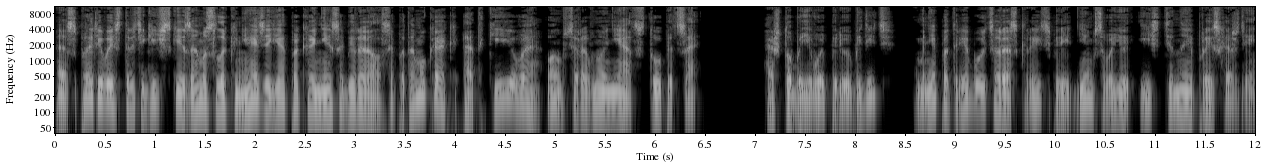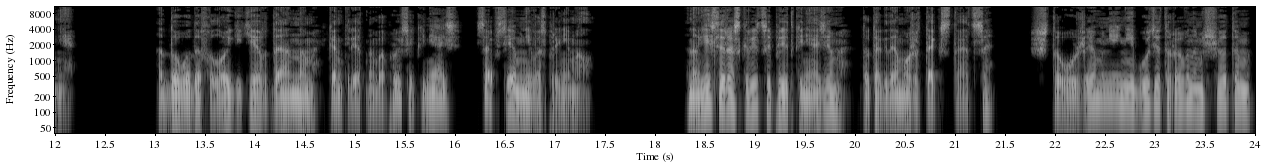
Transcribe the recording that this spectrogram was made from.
Оспаривать стратегические замыслы князя я пока не собирался, потому как от Киева он все равно не отступится. А чтобы его переубедить, мне потребуется раскрыть перед ним свое истинное происхождение. Доводов логики в данном конкретном вопросе князь совсем не воспринимал. Но если раскрыться перед князем, то тогда может так статься, что уже мне не будет ровным счетом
